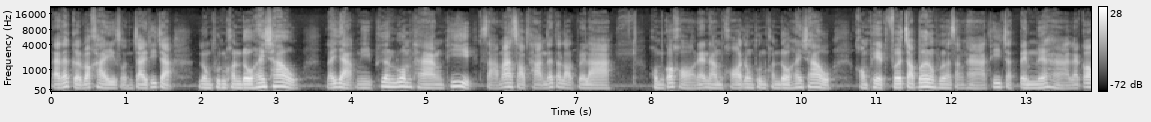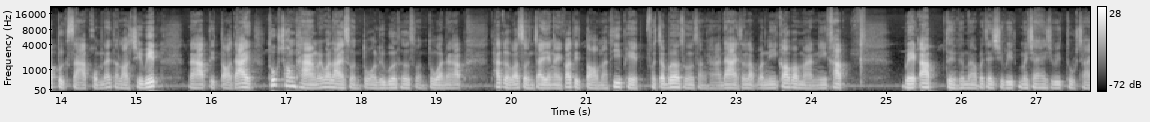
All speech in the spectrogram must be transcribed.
แต่ถ้าเกิดว่าใครสนใจที่จะลงทุนคอนโดให้เช่า และอยากมีเพื่อนร่วมทางที่สามารถสอบถามได้ตลอดเวลา ผมก็ขอแนะนำคอร์สลงทุนคอนโดให้เช่า ของเพจ First Jobber ลงทุนอสังหาที่จัดเต็มเนื้อหา และก็ปรึกษาผมได้ตลอดชีวิตนะครับติดต่อได้ทุกช่องทางไม่ว่าไลน์ส่วนตัวหรือเบอร์โทรส่วนตัวนะครับ ถ้าเกิดว่าสนใจยังไงก็ติดต่อมาที่เพจ First Jobber ลงทุนอสังหาได้สำหรับวันนี้ก็ประมาณนี้ครับ Wake up ตื่นขึ้นมาเพื่อใช้ชีวิต ไม่ใช่ให้ชีวิตถูกใช้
